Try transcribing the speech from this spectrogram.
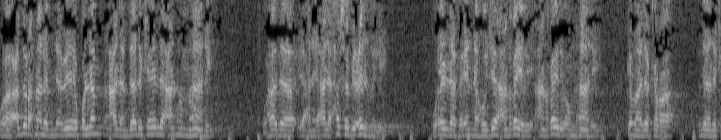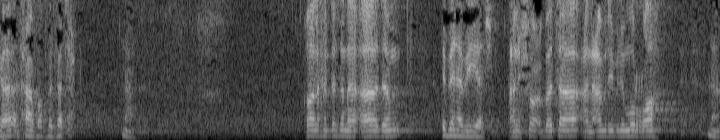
وعبد الرحمن بن أبي يقول لم أعلم ذلك إلا عن أم هاني وهذا يعني على حسب علمه وإلا فإنه جاء عن غير عن غير أم هاني. كما ذكر ذلك الحافظ في الفتح. نعم. قال حدثنا آدم ابن أبي ياس. عن شعبة عن عمرو بن مرة نعم.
